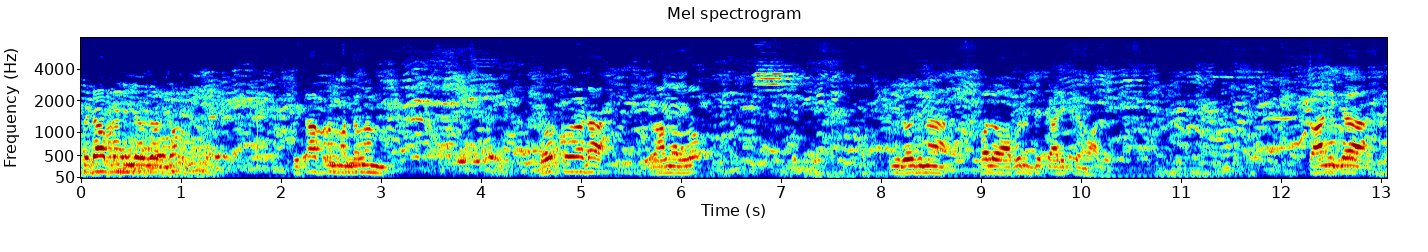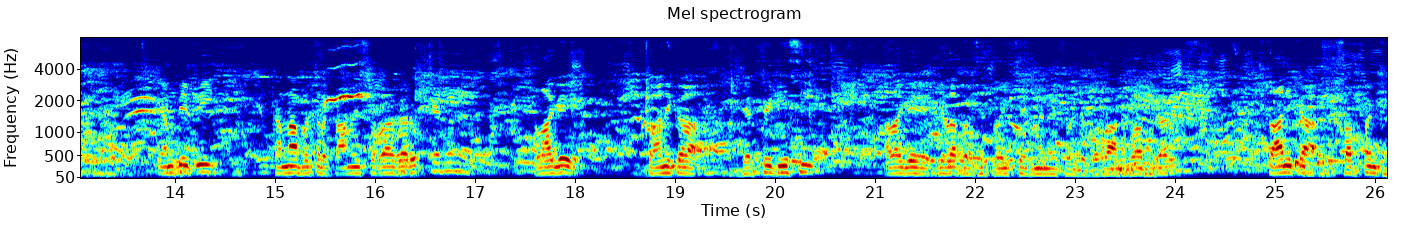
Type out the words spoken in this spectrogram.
పిఠాపురం నియోజకవర్గం పిఠాపురం మండలం గోకువాడ గ్రామంలో ఈ రోజున పలు అభివృద్ధి కార్యక్రమాలు. స్థానిక ఎంపీపీ కన్నాపచ్చల కామేశ్వరరావు గారు అలాగే స్థానిక జడ్పీటీసీ అలాగే జిల్లా పరిషత్ వైస్ చైర్మన్ అయినటువంటి బుర్రా అనుబాబు గారు స్థానిక సర్పంచ్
